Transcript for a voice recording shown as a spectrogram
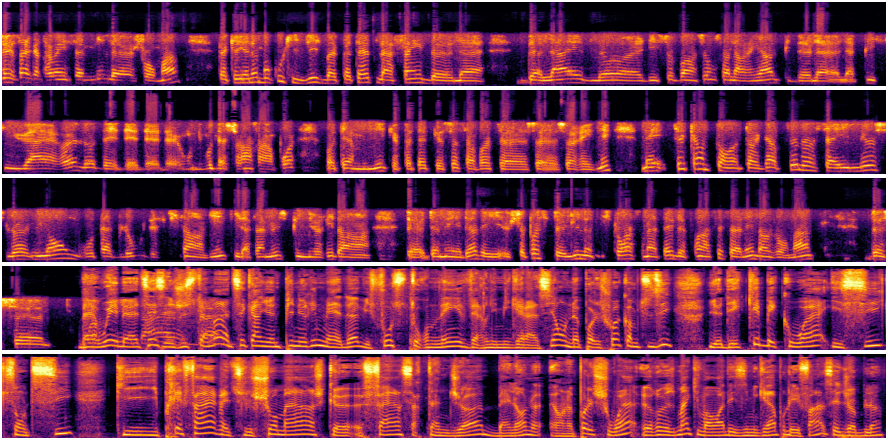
285 000 euh, chômeurs. Fait qu'il y en a beaucoup qui disent ben, peut-être la fin de la de l'aide là, euh, des subventions salariales puis de la, la PCURE là, de, de, de, au niveau de l'assurance emploi va terminer, que peut-être que ça, ça va se, se, régler. Mais tu sais, quand tu regardes ça, là, ça illustre l'ombre au tableau de ce qui s'en vient, qui est la fameuse pénurie dans, de, de main-d'œuvre. Et je sais pas si tu as lu notre histoire ce matin de Francis Alain dans le journal, de ce ben oui, ben tu sais, c'est justement, tu sais, quand il y a une pénurie de main-d'œuvre, il faut se tourner vers l'immigration. On n'a pas le choix. Comme tu dis, il y a des Québécois ici qui sont ici, qui préfèrent être sur le chômage que faire certains jobs. Ben là, on n'a pas le choix. Heureusement qu'il va y avoir des immigrants pour les faire, ces jobs-là.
